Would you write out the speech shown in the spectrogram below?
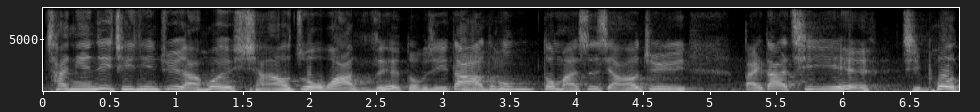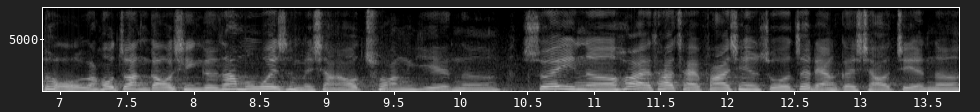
才年纪轻轻，居然会想要做袜子这些东西，大家都都满是想要去。”百大企业挤破头，然后赚高薪，可是他们为什么想要创业呢？所以呢，后来他才发现说，这两个小姐呢，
